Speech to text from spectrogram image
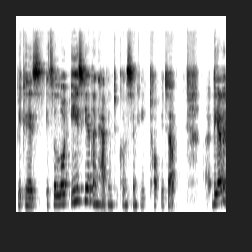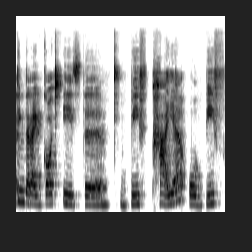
because it's a lot easier than having to constantly top it up. The other thing that I got is the beef paya or beef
